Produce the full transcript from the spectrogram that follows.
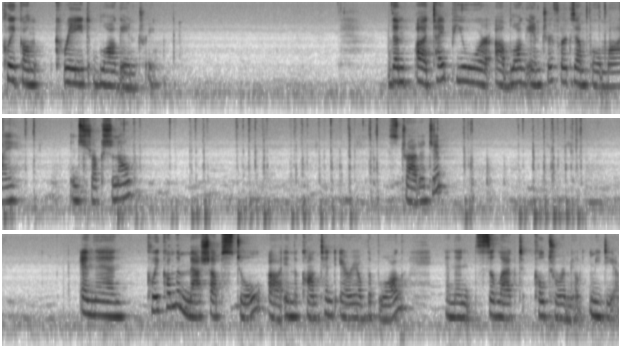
click on Create Blog Entry. Then uh, type your uh, blog entry, for example, my instructional strategy. And then click on the mashups tool uh, in the content area of the blog and then select Kaltura Media.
